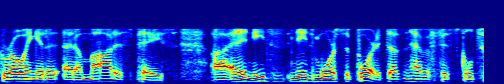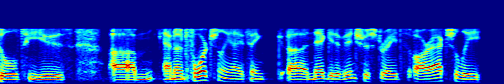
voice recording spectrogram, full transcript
growing at a, at a modest pace, uh, and it needs needs more support. It doesn't have a fiscal tool to use, um, and unfortunately, I think uh, negative interest rates are actually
